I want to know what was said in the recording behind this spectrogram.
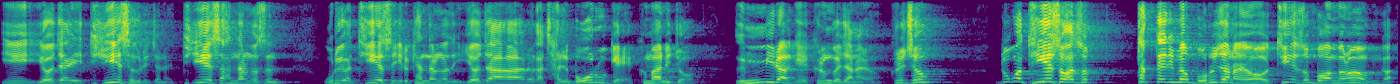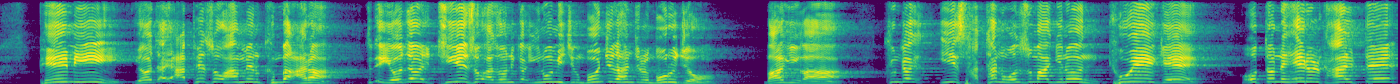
이 여자의 뒤에서 그랬잖아요. 뒤에서 한다는 것은 우리가 뒤에서 이렇게 한다는 것은 여자가 잘 모르게 그 말이죠. 은밀하게 그런 거잖아요. 그렇죠? 누가 뒤에서 와서 탁 때리면 모르잖아요. 뒤에서 뭐 하면은 그러니까 뱀이 여자의 앞에서 하면 금방 알아. 근데 여자 뒤에서 와서 하니까 이놈이 지금 뭔 짓을 한지를 모르죠. 마귀가. 그러니까 이 사탄 원수 마귀는 교회에게 어떤 해를 가할 때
